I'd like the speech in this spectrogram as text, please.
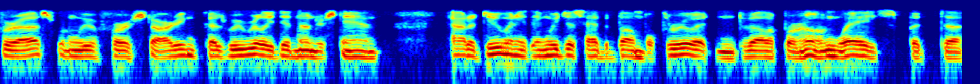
for us when we were first starting because we really didn't understand how to do anything. We just had to bumble through it and develop our own ways. But, uh,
